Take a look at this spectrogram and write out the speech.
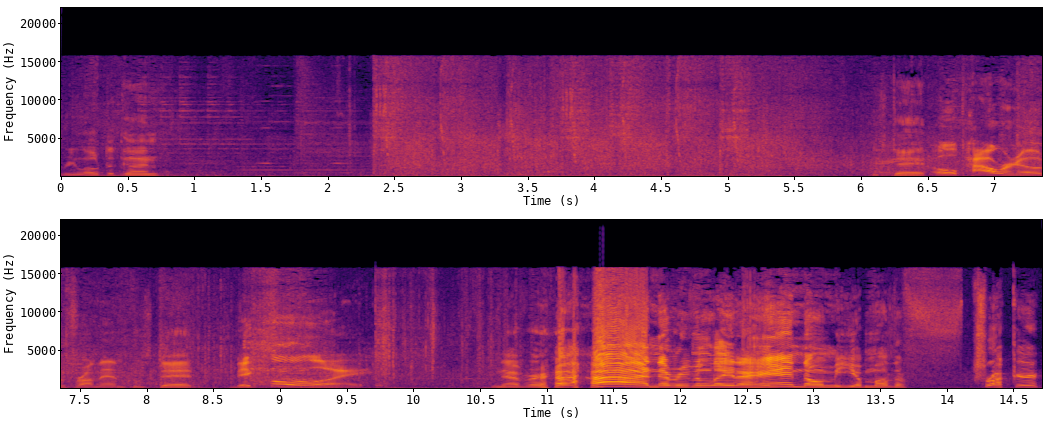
Reload the gun. He's dead. Oh, power node from him. He's dead. Big boy. Never, ha never even laid a hand on me, you mother trucker.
